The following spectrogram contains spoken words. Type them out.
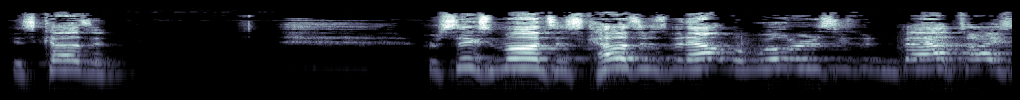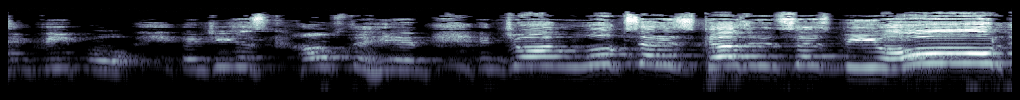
his cousin. For six months, his cousin has been out in the wilderness. He's been baptizing people. And Jesus comes to him. And John looks at his cousin and says, Behold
